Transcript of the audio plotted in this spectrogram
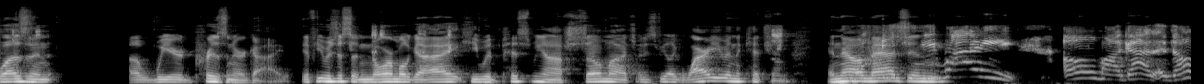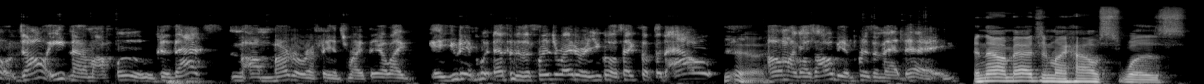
wasn't a weird prisoner guy. If he was just a normal guy, he would piss me off so much. I'd just be like, why are you in the kitchen? And now Right, imagine right. Oh my God! Don't don't eat none of my food because that's a murder offense right there. Like you didn't put nothing in the refrigerator, and you gonna take something out? Yeah. Oh my gosh! I'll be in prison that day. And now imagine my house was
